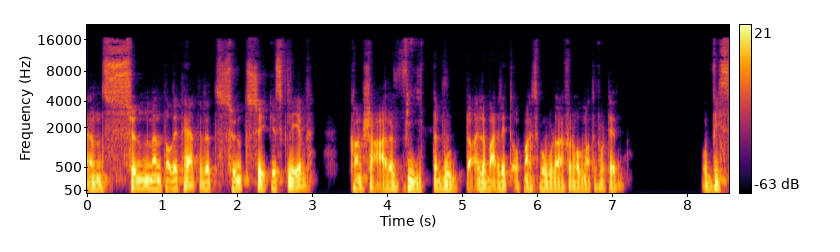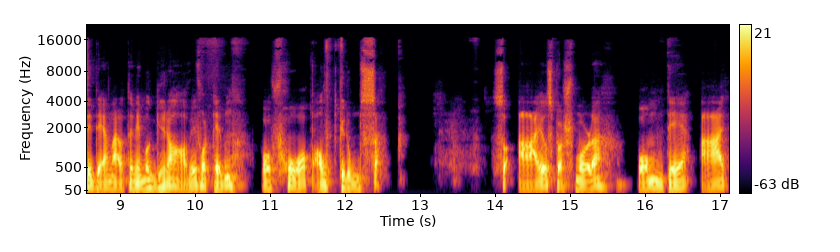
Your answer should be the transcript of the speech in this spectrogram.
en, sunn mentalitet, eller et sunt psykisk liv, kanskje er å vite hvordan, eller være litt oppmerksom på hvordan jeg forholder meg til fortiden. Og hvis ideen er at vi må grave i fortiden og få opp alt grumset, så er jo spørsmålet om det er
